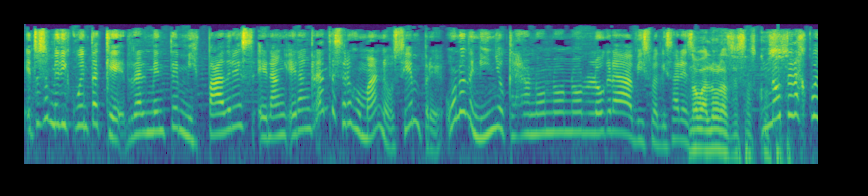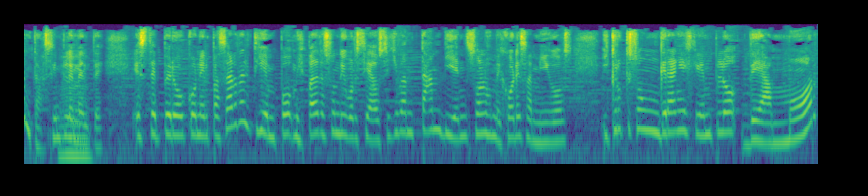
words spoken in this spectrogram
Entonces me di cuenta que realmente mis padres eran, eran grandes seres humanos, siempre. Uno de niño, claro, no, no, no logra visualizar eso. No valoras esas cosas. No te das cuenta, simplemente. Este, pero con el pasar del tiempo, mis padres son divorciados, se llevan tan bien, son los mejores amigos y creo que son un gran ejemplo de amor,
